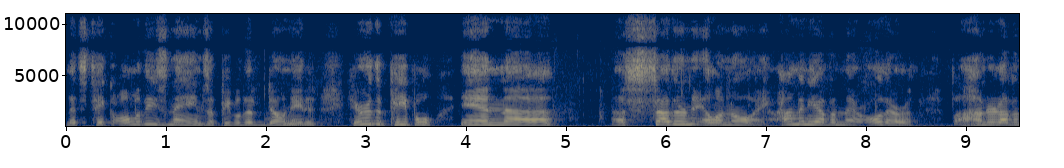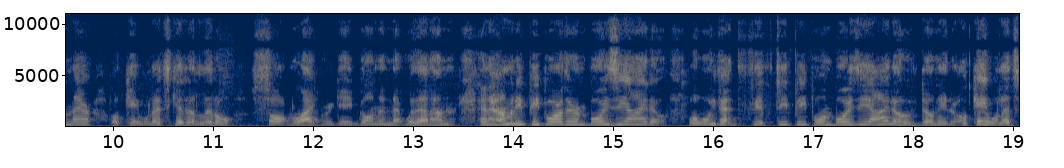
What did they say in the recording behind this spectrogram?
let's take all of these names of people that have donated. Here are the people in uh, uh, Southern Illinois. How many of them there? Oh, there are a hundred of them there. Okay, well let's get a little salt and light brigade going in that with that hundred. And how many people are there in Boise, Idaho? Well, we've had 50 people in Boise, Idaho who've donated. Okay, well let's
